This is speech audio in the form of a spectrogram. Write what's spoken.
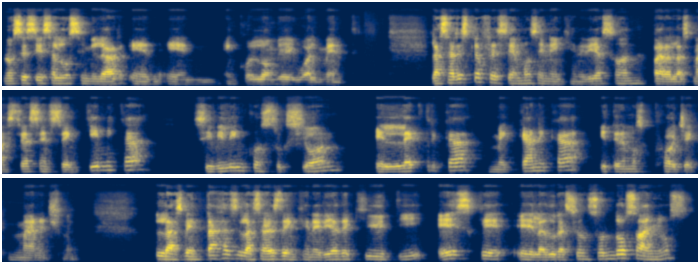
No sé si es algo similar en, en, en Colombia igualmente. Las áreas que ofrecemos en ingeniería son para las maestrías en química, civil y construcción, eléctrica, mecánica y tenemos project management las ventajas de las áreas de ingeniería de QUT es que eh, la duración son dos años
